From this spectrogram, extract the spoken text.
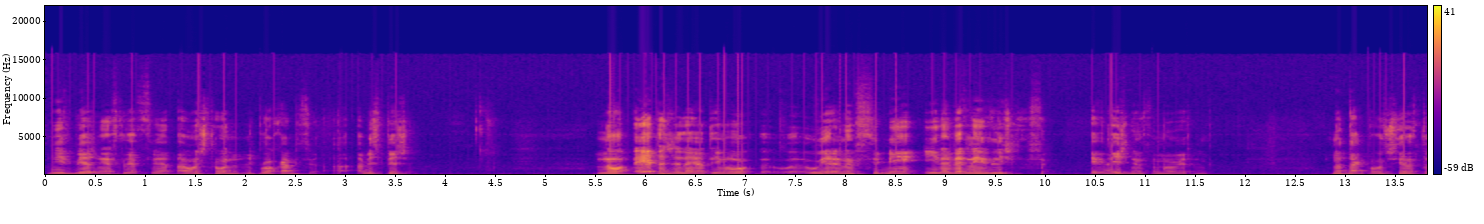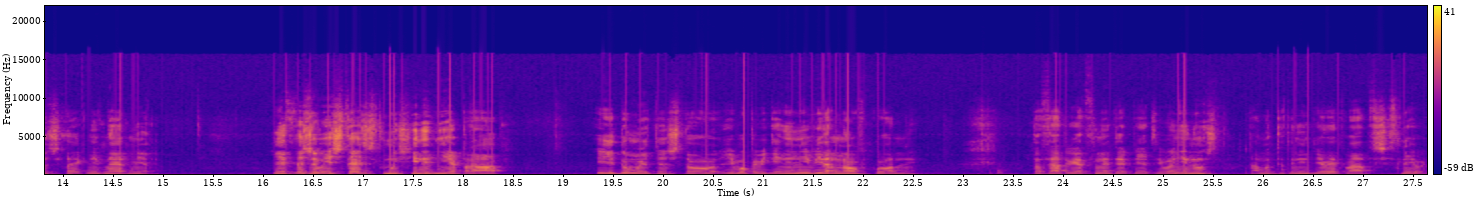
неизбежное следствие того, что он неплохо обеспечен. Но это же дает ему э, уверенность в себе и, наверное, излишнюю, излишнюю самоуверенность. Но так получилось, что человек не знает меры. Если же вы считаете, что мужчина не прав, и думаете, что его поведение неверно в корне, то, соответственно, терпеть его не нужно, потому что это не делает вас счастливой.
